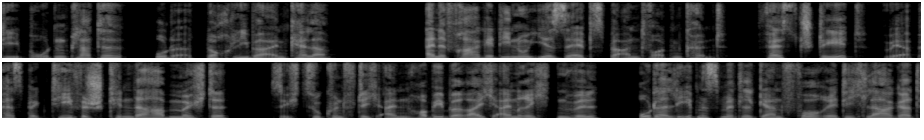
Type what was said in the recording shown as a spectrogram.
Die Bodenplatte oder doch lieber ein Keller? Eine Frage, die nur ihr selbst beantworten könnt. Fest steht, wer perspektivisch Kinder haben möchte, sich zukünftig einen Hobbybereich einrichten will oder Lebensmittel gern vorrätig lagert,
